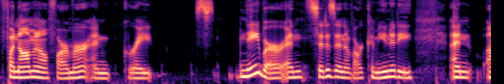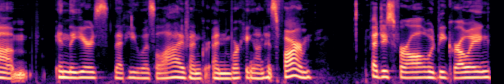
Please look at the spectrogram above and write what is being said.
phenomenal farmer and great neighbor and citizen of our community. And um, in the years that he was alive and, and working on his farm, Veggies for All would be growing,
